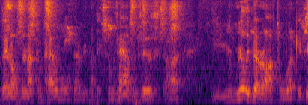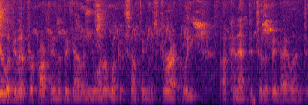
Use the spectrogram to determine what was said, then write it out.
they don't, they're not compatible with everybody. So what happens is uh, you're really better off to look, if you're looking at for property in the Big Island, you wanna look at something that's directly uh, connected to the Big Island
